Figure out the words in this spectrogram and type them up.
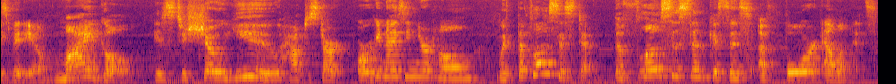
Video, my goal is to show you how to start organizing your home with the flow system. The flow system consists of four elements.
